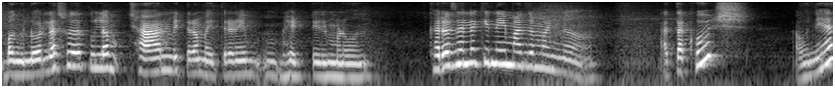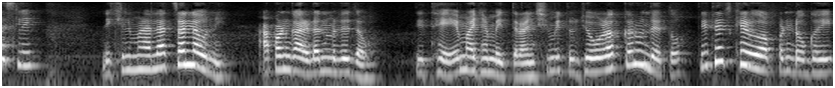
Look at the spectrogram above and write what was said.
बंगलोरला सुद्धा तुला छान मित्रमैत्रिणी भेटतील म्हणून. खरं झालं की नाही माझं म्हणणं? आता खुश? अवनी हसली. निखिल म्हणाला चल अवनी आपण गार्डनमध्ये जाऊ. तिथे माझ्या मित्रांशी मी तुझी ओळख करून देतो. तिथेच खेळू आपण दोघंही.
